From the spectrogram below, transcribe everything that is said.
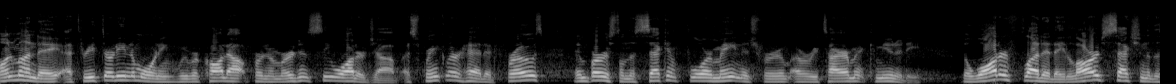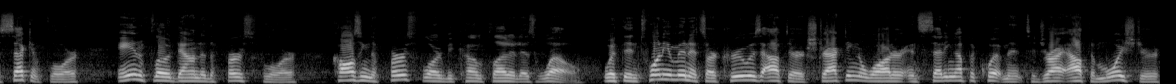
On Monday at 3.30 in the morning, we were called out for an emergency water job. A sprinkler head had froze and burst on the second floor maintenance room of a retirement community. The water flooded a large section of the second floor and flowed down to the first floor, causing the first floor to become flooded as well. Within 20 minutes, our crew was out there extracting the water and setting up equipment to dry out the moisture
